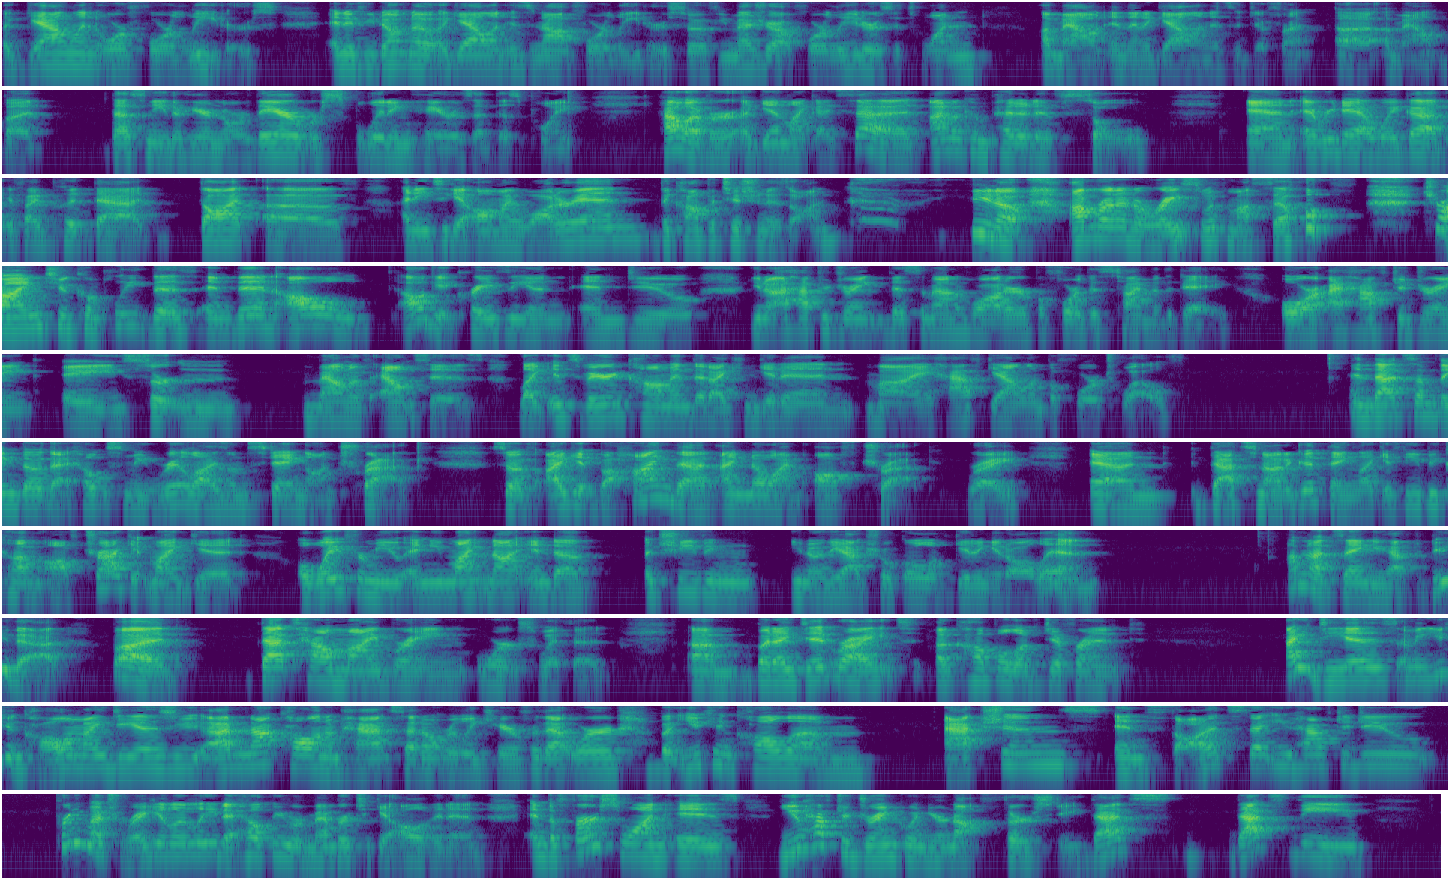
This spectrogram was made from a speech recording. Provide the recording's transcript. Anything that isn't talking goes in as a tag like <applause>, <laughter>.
a gallon or four liters. And if you don't know, a gallon is not four liters. So if you measure out four liters, it's one amount, and then a gallon is a different uh, amount. But that's neither here nor there. We're splitting hairs at this point. However, again, like I said, I'm a competitive soul. And every day I wake up, if I put that thought of, I need to get all my water in, the competition is on. <laughs> you know, I'm running a race with myself <laughs> trying to complete this and then I'll I'll get crazy and and do, you know, I have to drink this amount of water before this time of the day or I have to drink a certain amount of ounces. Like it's very common that I can get in my half gallon before 12. And that's something though that helps me realize I'm staying on track. So if I get behind that, I know I'm off track, right? And that's not a good thing. Like if you become off track, it might get away from you and you might not end up achieving, you know, the actual goal of getting it all in. I'm not saying you have to do that, but that's how my brain works with it. Um, but I did write a couple of different ideas. I mean, you can call them ideas. You, I'm not calling them hacks. I don't really care for that word, <laughs> but you can call them actions and thoughts that you have to do pretty much regularly to help you remember to get all of it in. And the first one is you have to drink when you're not thirsty. That's that's the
